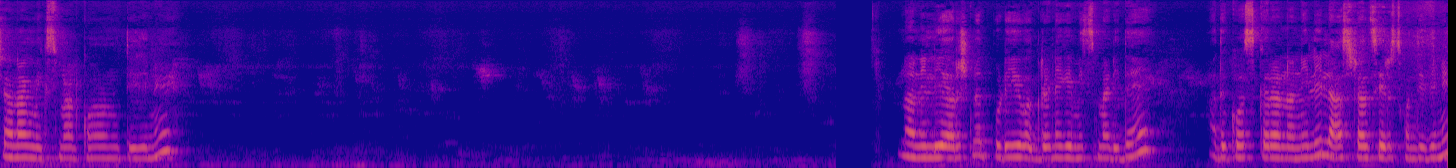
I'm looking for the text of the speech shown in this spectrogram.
ಚೆನ್ನಾಗಿ ಮಿಕ್ಸ್ ಮಾಡ್ಕೊತಿದ್ದೀನಿ. ನಾನಿಲ್ಲಿ ಅರಿಶಿನದ ಪುಡಿ ಒಗ್ಗರಣೆಗೆ ಮಿಸ್ ಮಾಡಿದ್ದೆ. ಅದಕ್ಕೋಸ್ಕರ ನಾನಿಲ್ಲಿ ಲಾಸ್ಟಲ್ಲಿ ಸೇರಿಸ್ಕೊತಿದ್ದೀನಿ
